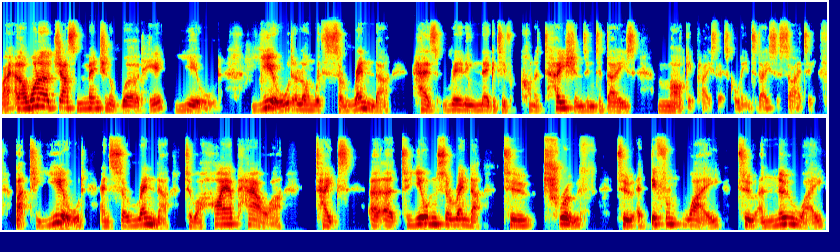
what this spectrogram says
right? And I want to just mention a word here yield. Yield, along with surrender, has really negative connotations in today's marketplace, let's call it in today's society. But to yield and surrender to a higher power takes, uh, uh, to yield and surrender to truth, to a different way, to a new way,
